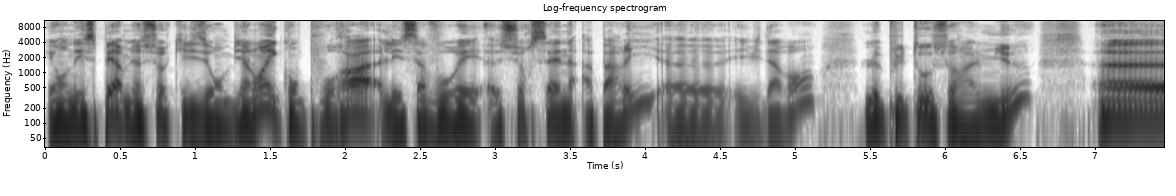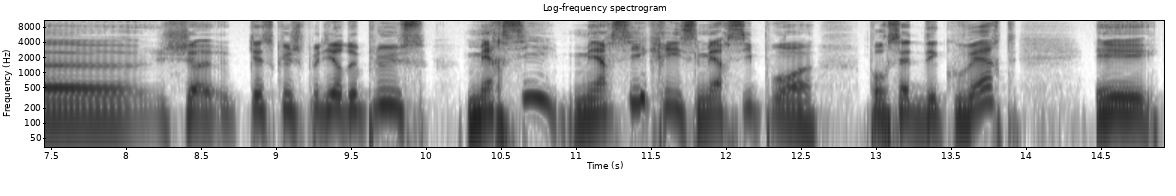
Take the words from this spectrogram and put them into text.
et on espère bien sûr qu'ils iront bien loin et qu'on pourra les savourer euh, sur scène à Paris, évidemment. Le plus tôt sera le mieux. Qu'est-ce que je peux dire de plus? Merci, merci Chris, merci pour, pour cette découverte. Et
